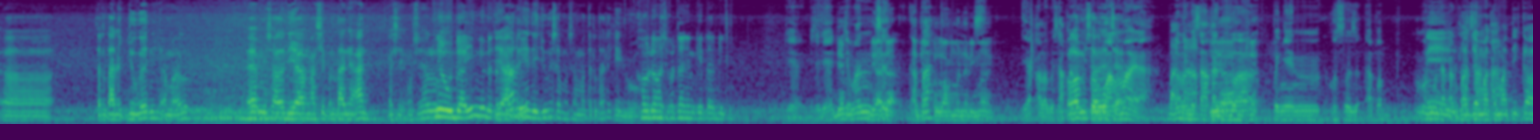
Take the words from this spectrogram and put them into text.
eh, tertarik juga nih sama lu eh misal dia ngasih pertanyaan ngasih maksudnya lu Ya udah ini udah ya artinya tertarik. dia juga sama-sama tertarik kayak gue Kalau udah ngasih pertanyaan kita tadi tuh. ya bisa jadi dia cuman dia ada, ada apa peluang menerima gitu. ya kalau misalkan Kalau misalnya peluang cek- mah ya kalau Banyak. misalkan Iya, gua pengen khusus apa nih menggunakan raja prasangka, matematika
